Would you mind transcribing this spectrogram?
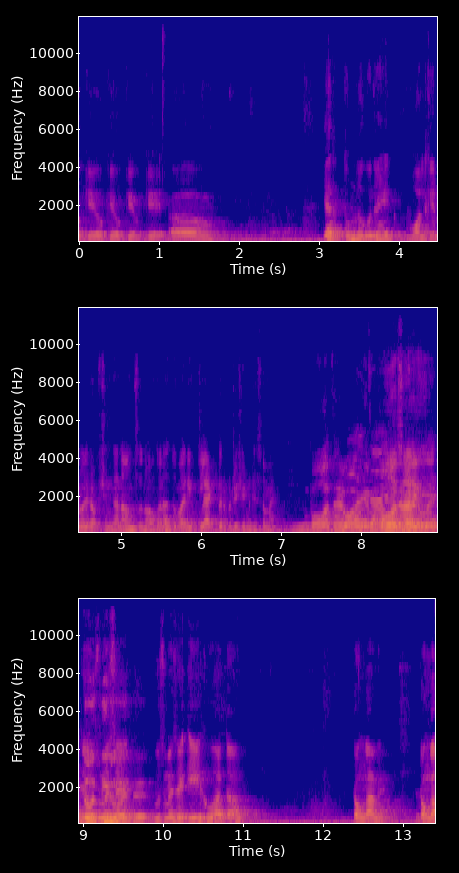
okay, okay, okay, okay. यार तुम लोगों ने एक वॉल्केनो इरप्शन का नाम सुना होगा ना तुम्हारी क्लैट प्रिपरेशन के समय बहुत है बहुत सारे बहुत सारे हुए थे दो तीन से- हुए थे उसमें से एक हुआ था टोंगा में टोंगा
